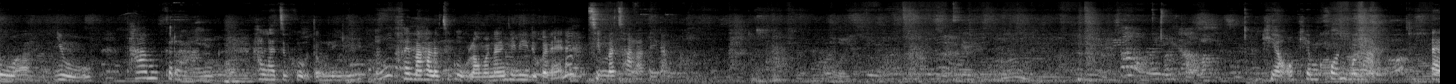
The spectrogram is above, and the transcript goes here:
ตัวอยู่ ท่ามกลางฮาราจูกุตรงนี้เอ้าใครมาฮาราจูกุลองมานั่งที่นี่ดูก็ได้นะ ชิมมัทฉะลาเต้กันเขียวเข้มข้นมาก แต่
